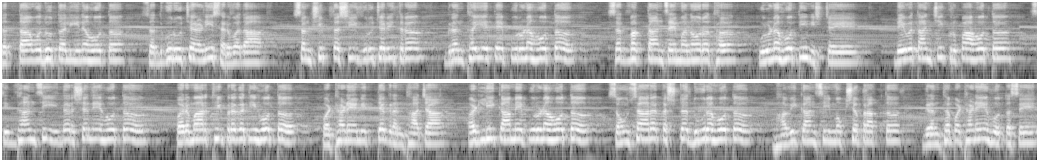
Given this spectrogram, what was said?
दत्तावधूत लीन होत सद्गुरुचरणी सर्वदा. संक्षिप्त श्री गुरुचरित्र ग्रंथ येथे पूर्ण होत. सद्भक्तांचे मनोरथ पूर्ण होती निश्चये. देवतांची कृपा होत सिद्धांची दर्शने होत. परमार्थी प्रगती होत पठणे नित्य ग्रंथाच्या अडली कामे पूर्ण होत संसार कष्ट दूर होत भाविकांसी मोक्ष प्राप्त ग्रंथ पठणे होतसे.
